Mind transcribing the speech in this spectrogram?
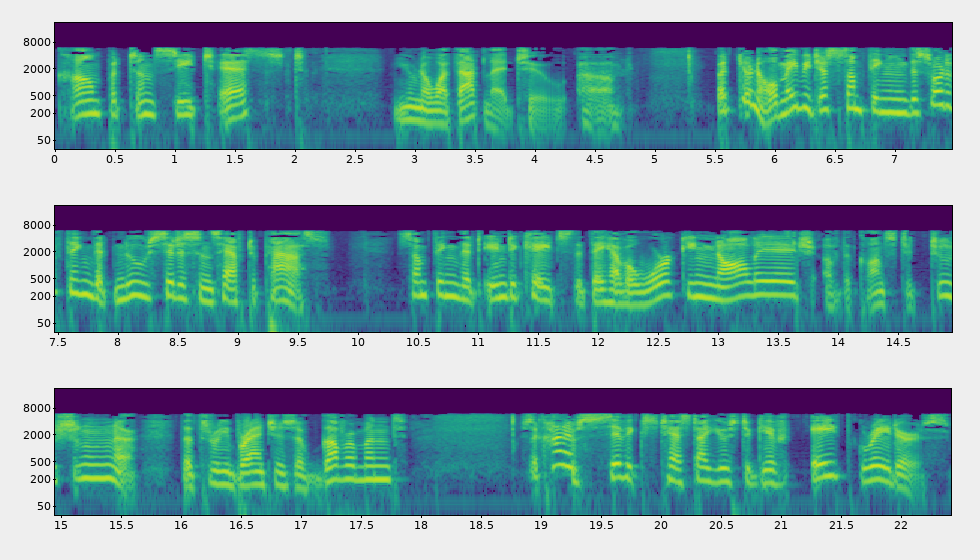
competency test. You know what that led to. Uh, but, you know, maybe just something, the sort of thing that new citizens have to pass. Something that indicates that they have a working knowledge of the Constitution, uh, the three branches of government. It's a kind of civics test I used to give eighth graders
